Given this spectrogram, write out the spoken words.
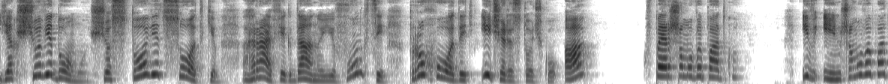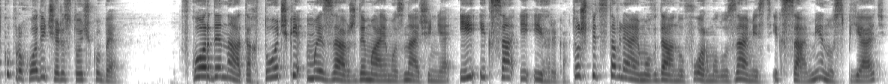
Якщо відомо, що 100% графік даної функції проходить і через точку А в першому випадку, і в іншому випадку проходить через точку Б. В координатах точки ми завжди маємо значення і х, і y. Тож підставляємо в дану формулу замість х мінус 5,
